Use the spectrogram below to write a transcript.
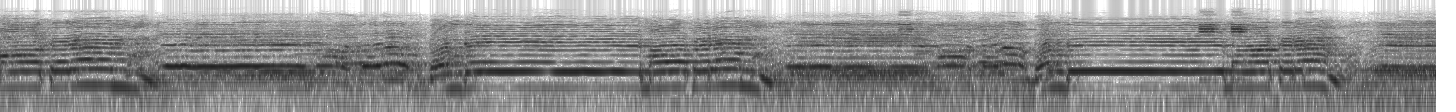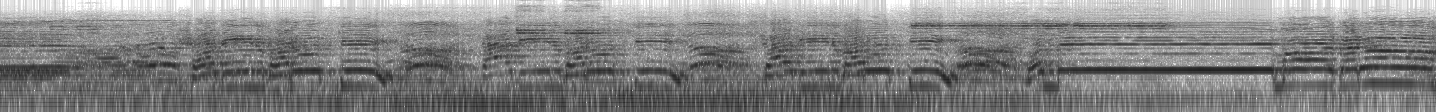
মাতরম। স্বাধীন ভারত কি? স্বাধীন ভারত কি? স্বাধীন ভারত কি? বন্দে মাতরম।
